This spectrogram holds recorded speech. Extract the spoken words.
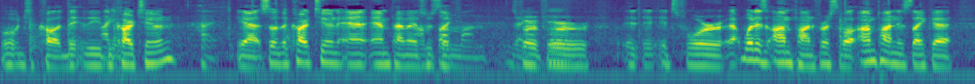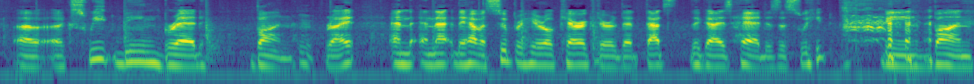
what would you call it? The the, the Anime. cartoon. はい Yeah. So the cartoon and Anpan ア is ン just パ like ンマンがい for て for it, it's for uh, what is anpan? First of all, anpan is like a a, a sweet bean bread bun, mm. right? And and that they have a superhero character that that's the guy's head is a sweet bean bun,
